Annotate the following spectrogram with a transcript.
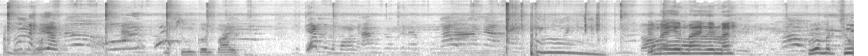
ทำแบบนี้ เบี้ยว มันซูม เกินไปเห็นไหมเห็นไหมเห็นไหมเพื่อมันชู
